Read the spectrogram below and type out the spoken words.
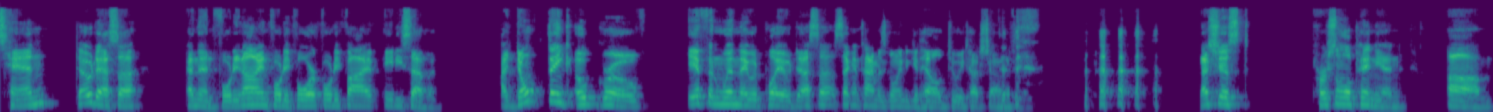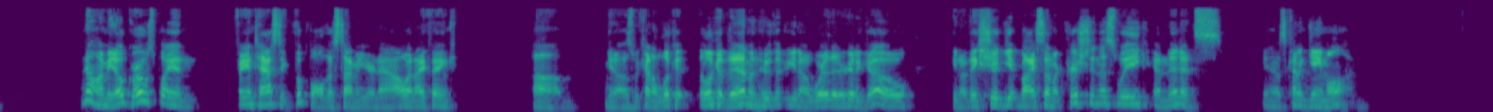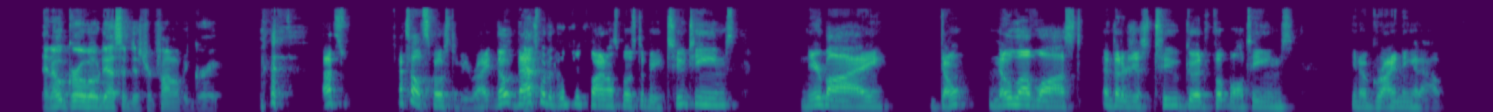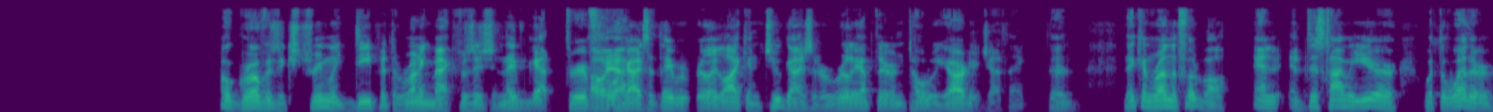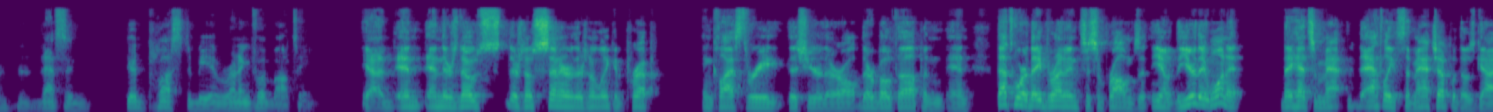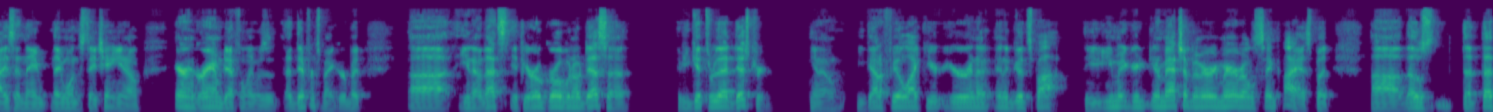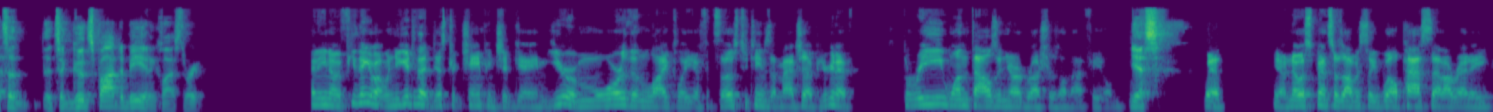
10 to Odessa, and then 49, 44, 45, 87. I don't think Oak Grove, if and when they would play Odessa a second time, is going to get held to a touchdown. difference. That's just personal opinion. Um, no, I mean Oak Grove's playing fantastic football this time of year now, and I think, um, you know, as we kind of look at look at them and who the, you know where they're going to go, you know, they should get by Summit Christian this week, and then it's you know it's kind of game on. and Oak Grove Odessa district final would be great. That's that's how it's supposed to be, right? Though that's Yeah. what a district final is supposed to be: two teams nearby, don't no love lost, and that are just two good football teams, you know, grinding it out. Oak Grove is extremely deep at the running back position. They've got three or Oh, four yeah. guys that they really like, and two guys that are really up there in total yardage. I think They're, they can run the football, and at this time of year with the weather, that's a good plus to be a running football team. Yeah, and and there's no there's no center, there's no Lincoln Prep in Class Three this year. They're all they're both up, and and that's where they've run into some problems. You know, the year they won it, they had some athletes to match up with those guys, and they they won the state champ. You know, Aaron Graham definitely was a, difference maker. But uh, you know, that's if you're Oak Grove and Odessa, if you get through that district, you know, you got to feel like you're you're in a in a good spot. You you make your, matchup in Mary Maryville, and St. Pius, but uh, those that that's a it's a good spot to be in in Class Three. And you know, if you think about when you get to that district championship game, you're more than likely, if it's those two teams that match up, you're gonna have three one thousand yard rushers on that field. Yes. With you know, Noah Spencer's obviously well past that already.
